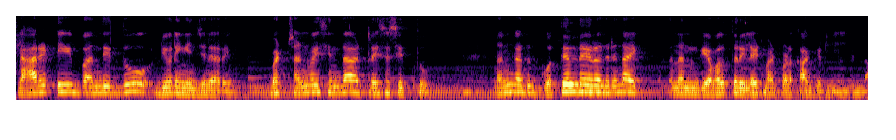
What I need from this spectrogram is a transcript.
ಕ್ಲಾರಿಟಿ ಬಂದಿದ್ದು ಡ್ಯೂರಿಂಗ್ ಇಂಜಿನಿಯರಿಂಗ್ ಬಟ್ ಸಣ್ಣ ವಯಸ್ಸಿಂದ ಟ್ರೇಸಸ್ ಇತ್ತು. ನನಗೆ ಅದು ಗೊತ್ತಿಲ್ಲದೆ ಇರೋದ್ರಿಂದ ನನಗೆ ಯಾವತ್ತೂ ರಿಲೇಟ್ ಮಾಡ್ಕೊಳಕ್ಕಾಗಿರಲಿಲ್ಲ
